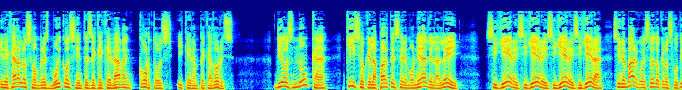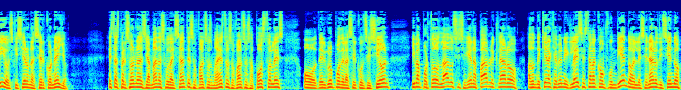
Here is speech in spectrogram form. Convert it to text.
y dejar a los hombres muy conscientes de que quedaban cortos y que eran pecadores. Dios nunca quiso que la parte ceremonial de la ley siguiera y siguiera y siguiera y siguiera. Sin embargo, eso es lo que los judíos quisieron hacer con ello. Estas personas llamadas judaizantes o falsos maestros o falsos apóstoles o del grupo de la circuncisión Iban por todos lados y seguían a Pablo y claro, a donde quiera que había una iglesia, estaban confundiendo el escenario diciendo,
